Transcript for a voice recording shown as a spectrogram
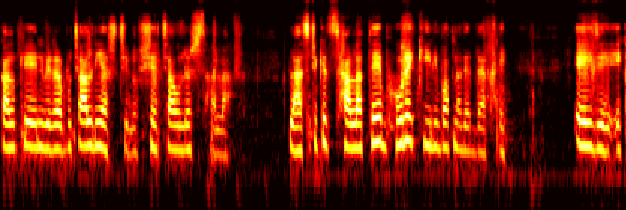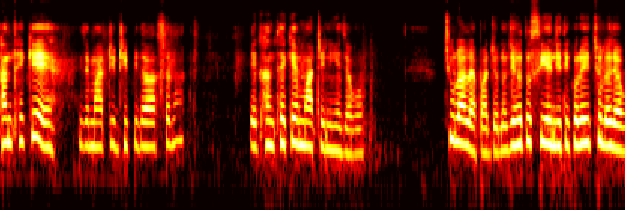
কালকে নিবিড়াবু চাল নিয়ে আসছিল, সে চাউলের সালা। প্লাস্টিকের ছালাতে ভরে কী নিব আপনাদের দেখাই। এই যে এখান থেকে যে মাটির ঢিপি দেওয়া আছে না, এখান থেকে মাটি নিয়ে যাব। চুলা লেপার জন্য, যেহেতু সিএনজিতে করেই চলে যাব।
